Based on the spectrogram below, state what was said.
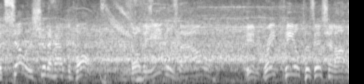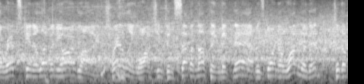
But Sellers should have had the ball. So the Eagles now in great field position on the Redskin 11-yard line. Trailing Washington 7-0. McNabb is going to run with it to the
